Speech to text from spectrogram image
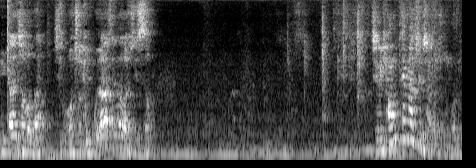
일단 적어봐. 지금 어 저게 뭐야 생각할 수 있어. 지금 형태만 지금 잡아주는 거기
